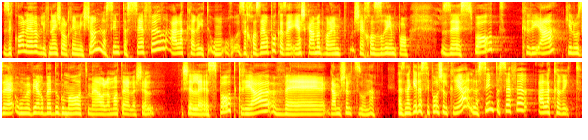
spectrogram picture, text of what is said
זה כל ערב לפני שהולכים לישון, לשים את הספר על הכרית. זה חוזר פה כזה, יש כמה דברים שחוזרים פה. זה ספורט, קריאה, כאילו זה, הוא מביא הרבה דוגמאות מהעולמות האלה של, של אה, ספורט, קריאה וגם של תזונה. אז נגיד הסיפור של קריאה, לשים את הספר על הכרית.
